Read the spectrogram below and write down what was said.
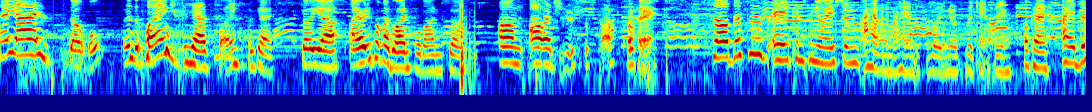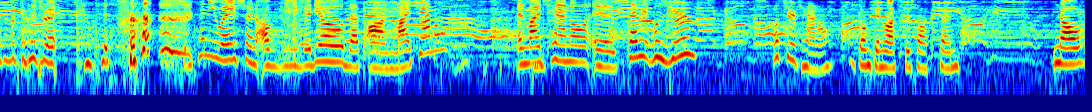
Hey guys! So, oh, is it playing? Yeah, it's playing. Okay. So yeah, I already put my blindfold on, so. Um, I'll introduce the stuff. Okay. So this is a continuation. I have it in my hand just to let you know so they can't see. Okay. I this is a continua- conti- continuation of the video that's on my channel. And my channel is Sammy. Was yours? What's your channel? Duncan rocks your socks 10. No,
